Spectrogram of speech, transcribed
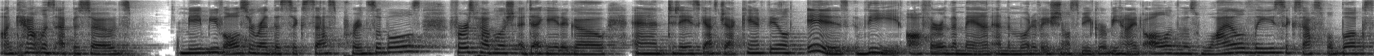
on countless episodes Maybe you've also read The Success Principles, first published a decade ago. And today's guest, Jack Canfield, is the author, the man, and the motivational speaker behind all of those wildly successful books.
